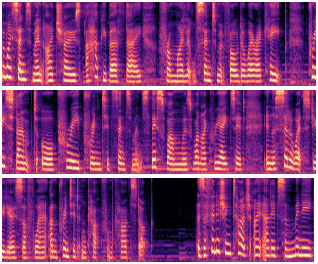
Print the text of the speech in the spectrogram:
For my sentiment, I chose a happy birthday from my little sentiment folder where I keep pre-stamped or pre-printed sentiments. This one was one I created in the Silhouette Studio software and printed and cut from cardstock. As a finishing touch, I added some mini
